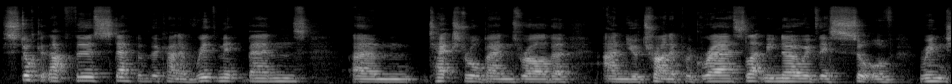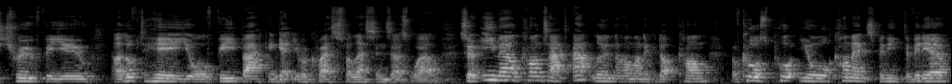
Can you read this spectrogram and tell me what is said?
stuck at that first step of the kind of rhythmic bends, um, textural bends rather, and you're trying to progress. Let me know if this sort of rings true for you. I'd love to hear your feedback and get your requests for lessons as well. So email contact at learntheharmonica.com. Of course, put your comments beneath the video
